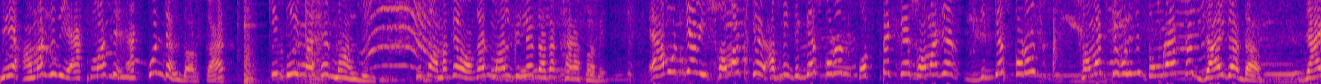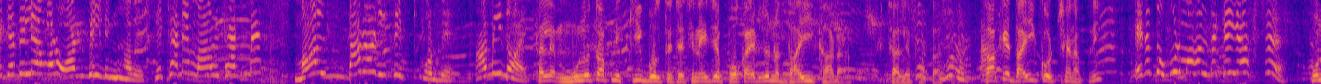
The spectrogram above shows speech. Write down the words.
যে আমার যদি এক মাসে এক কুইন্টাল দরকার, কি দুই মাসের মাল দিন কিন্তু আমাকে অগাধ মাল দিলে দাদা খারাপ হবে। এমনকি আমি সমাজকে, আপনি জিজ্ঞেস করুন, প্রত্যেককে সমাজের, জিজ্ঞেস করুন, সমাজকে বলেছি, তোমরা একটা জায়গা দাও। জায়গা দিলে আমার ওয়ান বিল্ডিং হবে। সেখানে মাল থাকবে মাল তারা রিসিভ করবে। আমি নয়। তাহলে মূলত আপনি কি বলতে চাইছেন? এই যে পোকা এর জন্য দায়ী কারা? চালে পোকা। কাকে দায়ী করছেন আপনি? এটা তো উপর মহল থেকেই আসছে। কোন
